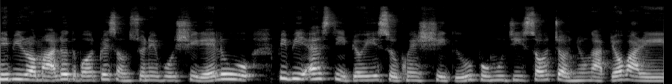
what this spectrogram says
နေပြည်တော်မှာအလို့တဘောတွေ့ဆုံဆွေးနွေးဖို့ရှိတယ်လို့ PPSD ပြောရေးဆိုခွင့်ရှိသူဗိုလ်မှူးကြီးစောကျော်ညွန့်ကပြောပါတယ်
